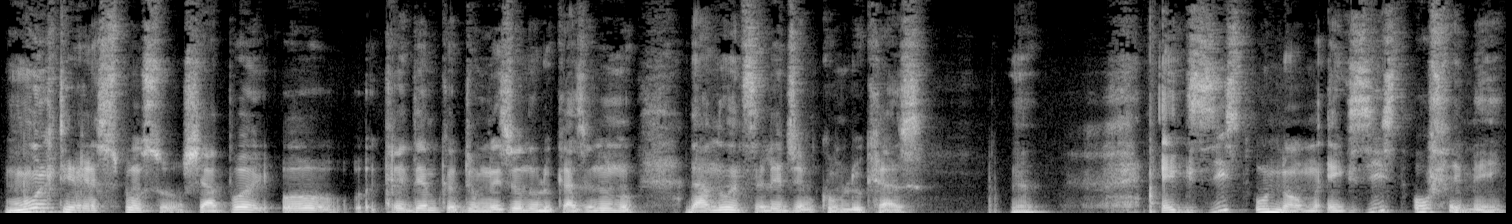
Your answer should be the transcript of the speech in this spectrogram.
multe răspunsuri și apoi oh, credem că Dumnezeu nu lucrează. Nu, nu, dar nu înțelegem cum lucrează. Da? Există un om, există o femeie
